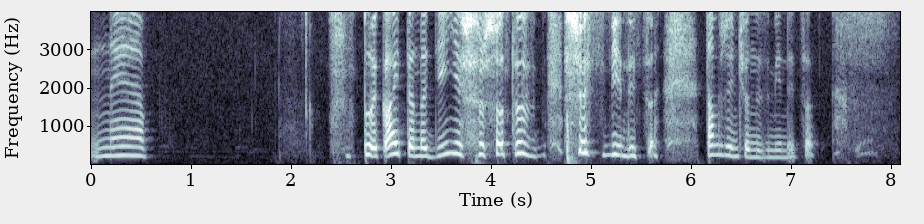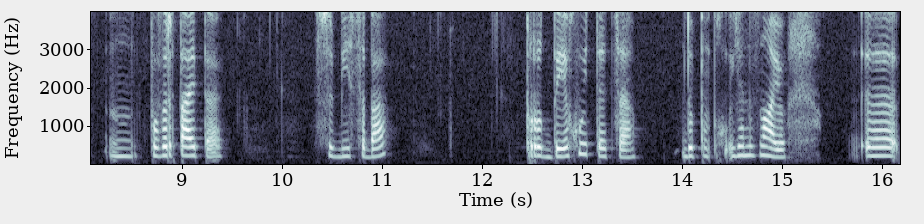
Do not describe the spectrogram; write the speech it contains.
не плекайте надії, що щось, щось зміниться. Там вже нічого не зміниться. Повертайте собі себе, продихуйте це. Я не знаю. Е,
